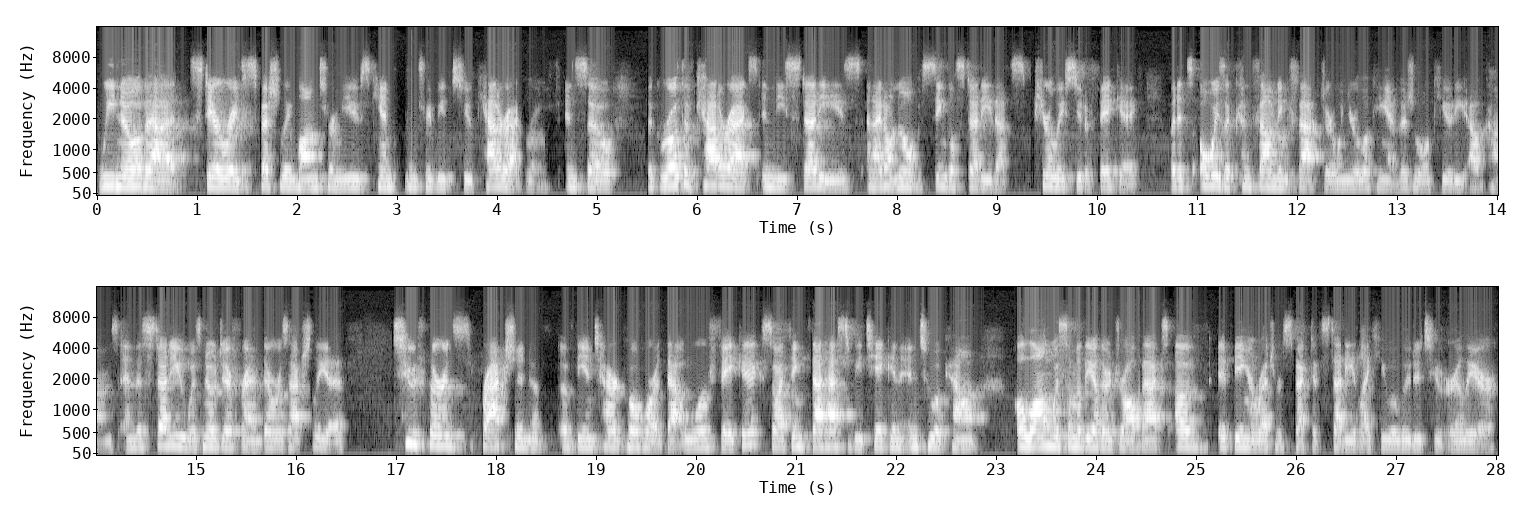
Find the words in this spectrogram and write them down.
we know that steroids, especially long-term use, can contribute to cataract growth. And so the growth of cataracts in these studies, and I don't know of a single study that's purely pseudophakic, but it's always a confounding factor when you're looking at visual acuity outcomes. And this study was no different. There was actually a two thirds fraction of, of the entire cohort that were phakic. So I think that has to be taken into account along with some of the other drawbacks of it being a retrospective study, like you alluded to earlier.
